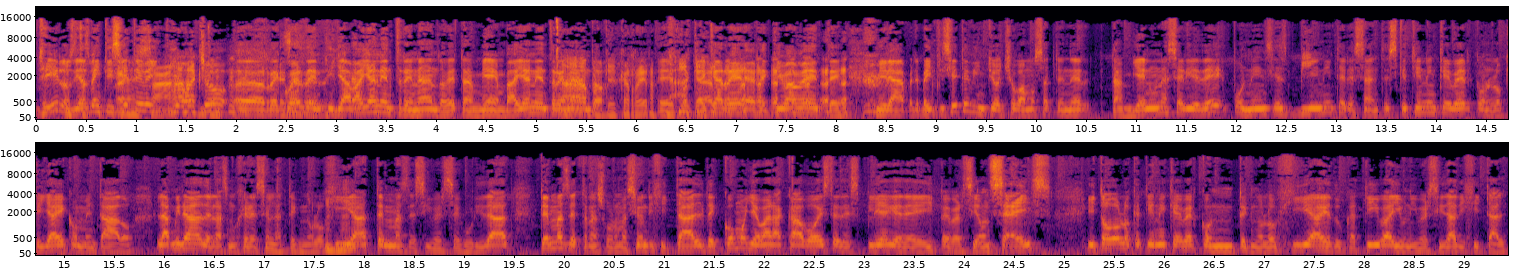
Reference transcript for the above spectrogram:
Sí, los días 27 y 28, uh, recuerden, y ya vayan entrenando, eh, también, vayan entrenando. Ah, porque hay carrera. Eh, porque hay carrera, efectivamente. Mira, 27 y 28 vamos a tener también una serie de ponencias bien interesantes que tienen que ver con lo que ya he comentado, la mirada de las mujeres en la tecnología, temas de ciberseguridad, temas de transformación digital, de cómo llevar a cabo este despliegue de IP versión 6 y todo lo que tiene que ver con tecnología educativa y universidad digital.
